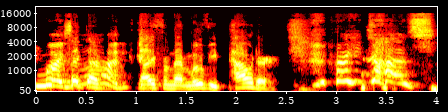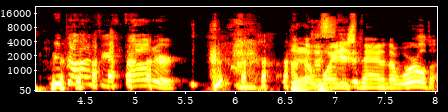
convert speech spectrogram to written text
my It's like that guy from that movie, Powder. he does. He does. He's powder. I'm the whitest man in the world.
